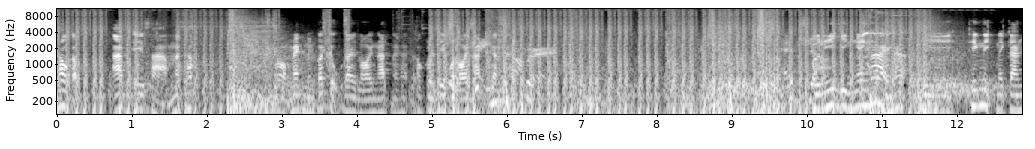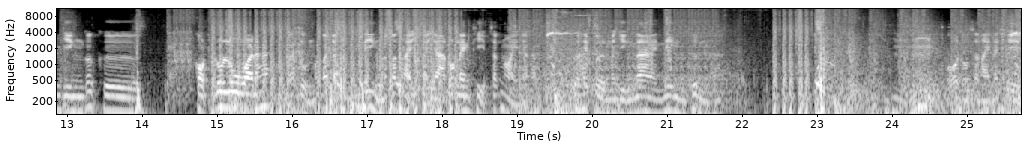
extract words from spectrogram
เท่ากับ Arc A3 นะครับก็แม็กหนึ่งก็จุได้ร้อยนัดนะครับเขาก็เลยเรียกว่าร้อยนัดกันนะ ปืนนี้ยิงง่ายๆฮะมีเทคนิคในการยิงก็คือกดรัวๆนะฮะกระสุนมันก็จะนิ่งแล้วก็ใส่ฉายาลดแรงถีบสักหน่อยนะครับ เพื่อให้ปืนมายิงได้นิ่งขึ้นนะฮะโอ้โดนสไนด์นะเชฟ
